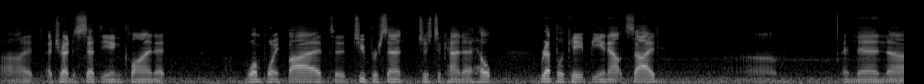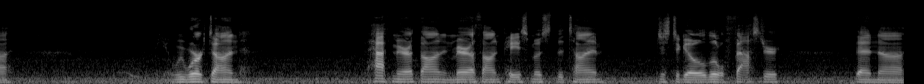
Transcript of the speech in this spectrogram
Uh, I, I, tried to set the incline at 1.5 to 2 percent, just to kind of help replicate being outside. Um, and then uh, we worked on half marathon and marathon pace most of the time, just to go a little faster than uh,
